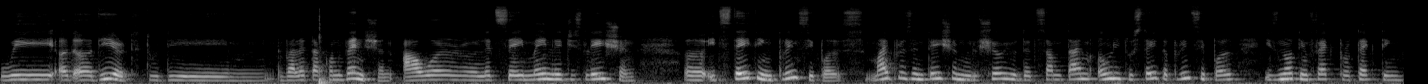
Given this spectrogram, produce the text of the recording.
we ad adhered to the um, Valletta Convention, our, uh, let's say, main legislation, uh, it's stating principles. My presentation will show you that sometimes only to state a principle is not in fact protecting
